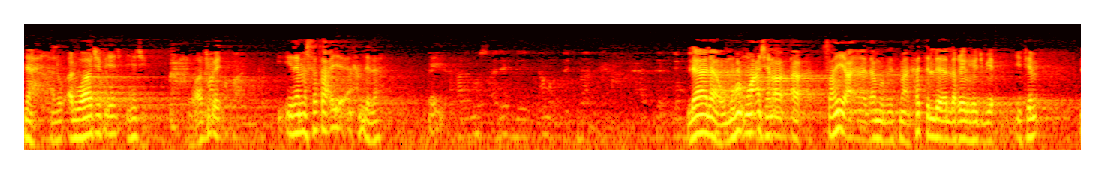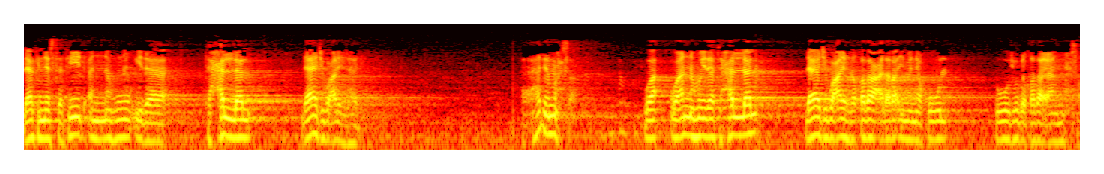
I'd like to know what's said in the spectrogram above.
لا الواجب يجب. الواجب إذا ما استطاع الحمد لله. لا لا مو عشان صحيح الأمر بالإثمان حتى اللي غيره يجب يتم لكن نستفيد أنه إذا تحلل لا يجب عليه الهدي. هدي المحصى وأنه إذا تحلل لا يجب عليه القضاء على رأي من يقول بوجوب القضاء على المحصى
